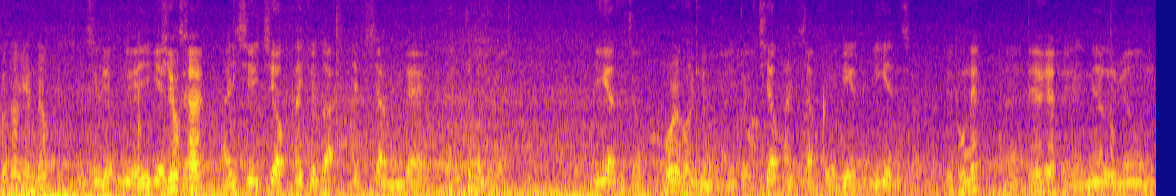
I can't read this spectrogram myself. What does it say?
그 사람 옛날부터. 지금 우리가 얘기해 지역사요? 아니 지, 지역 밝혀도 밝히지 않는데 좀만 들어요. 얘기해야 되죠. 뭘 밝혀요? 기분- 아니 그 지역 밝히지 않고 얘기 얘기해야 되죠. 이 동네? 네. 네, 얘기하세요. 네, 왜냐 그러면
